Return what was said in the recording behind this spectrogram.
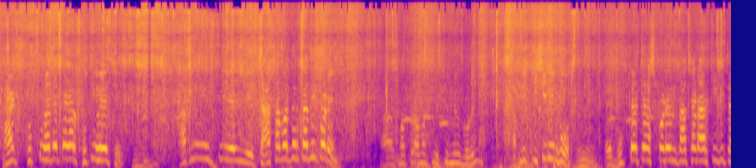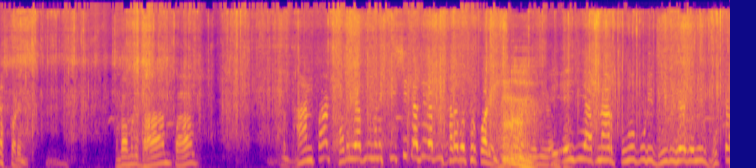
ষাট সত্তর হাজার টাকার ক্ষতি হয়েছে? আপনি কি এই চাষাবাদের কাজই করেন? আর মাত্র আমার কৃষি নির্ভরই আপনি কৃষি নির্ভর? ভুট্টা চাষ করেন তাছাড়া আর কি কি চাষ করেন? মোটামুটি ধান পাট ধান পাট সবই আপনি মানে কৃষি কাজে আপনি সারা বছর করেন। এই- যে আপনার পুরোপুরি দুই বিঘা জমির ভুট্টা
